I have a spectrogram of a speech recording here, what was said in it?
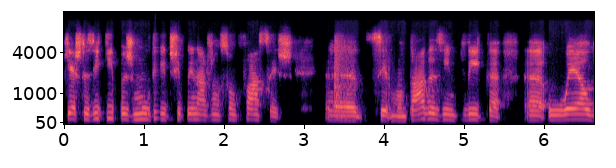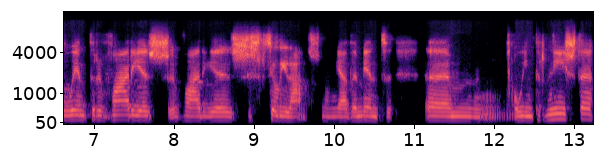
que estas equipas multidisciplinares não são fáceis Uh, de ser montadas implica uh, o elo entre várias, várias especialidades, nomeadamente um, o internista,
